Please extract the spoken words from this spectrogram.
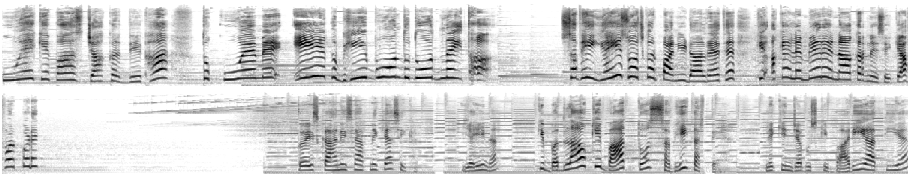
कुएँ के पास जाकर देखा तो कुएँ में एक भी बूंद दूध नहीं था। सभी यही सोचकर पानी डाल रहे थे कि अकेले मेरे ना करने से क्या फ़र्क पड़े। तो इस कहानी से आपने क्या सीखा? यही ना कि बदलाव की बात तो सभी करते हैं, लेकिन जब उसकी बारी आती है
